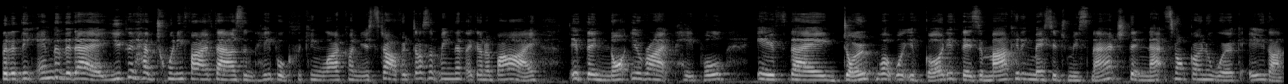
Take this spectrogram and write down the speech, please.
But at the end of the day, you could have 25,000 people clicking like on your stuff. It doesn't mean that they're going to buy if they're not your right people, if they don't want what you've got, if there's a marketing message mismatch, then that's not going to work either.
